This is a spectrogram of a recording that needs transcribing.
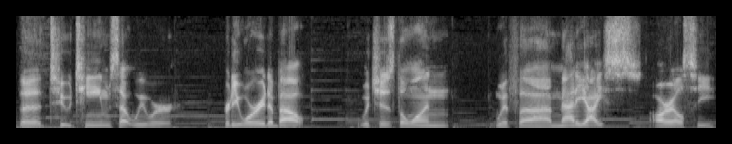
the two teams that we were pretty worried about, which is the one with uh, Matty Ice, RLC,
